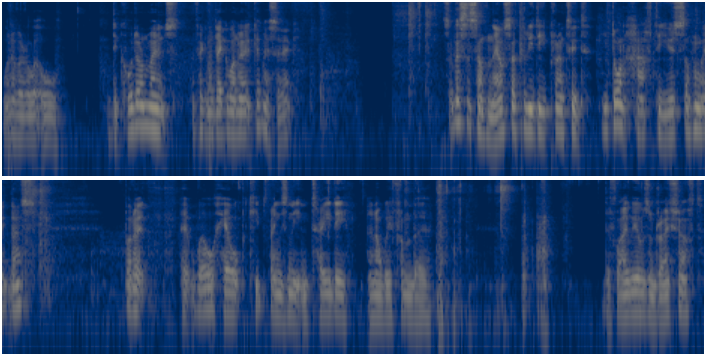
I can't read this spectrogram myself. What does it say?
one of our little decoder mounts. If I can dig one out, give me a sec. So this is something else I 3D printed. You don't have to use something like this, but it, it will help keep things neat and tidy and away from the, the flywheels and drive shaft,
